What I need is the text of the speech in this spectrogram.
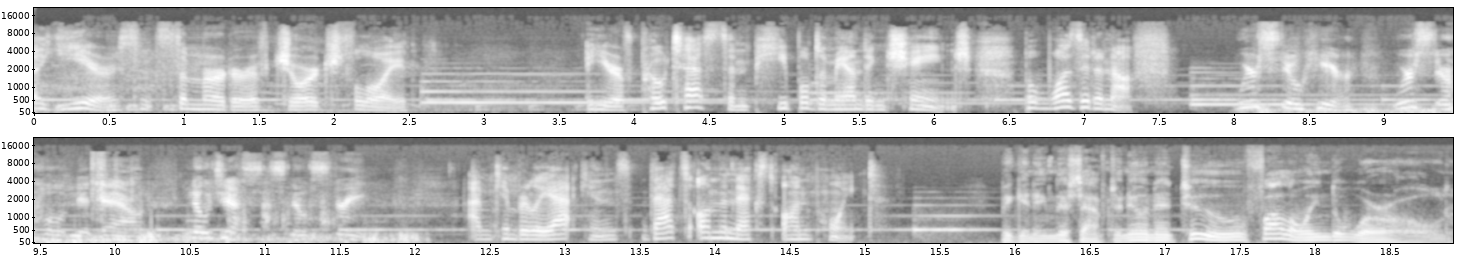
A year since the murder of George Floyd a year of protests and people demanding change. But was it enough? We're still here. We're still holding it down. No justice, no street. I'm Kimberly Atkins. That's on the next On Point. Beginning this afternoon at 2, following the world.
